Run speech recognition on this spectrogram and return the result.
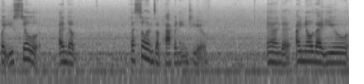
but you still end up, that still ends up happening to you. And I know that you,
